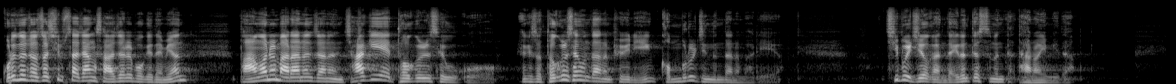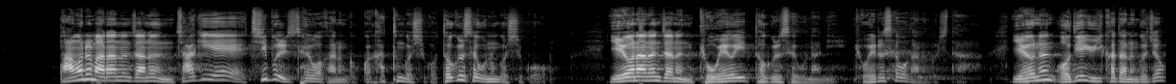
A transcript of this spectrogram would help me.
고린도전서 14장 4절을 보게 되면 방언을 말하는 자는 자기의 덕을 세우고 여기서 덕을 세운다는 표현이 건물을 짓는다는 말이에요. 집을 지어간다 이런 뜻 쓰는 단어입니다. 방언을 말하는 자는 자기의 집을 세워가는 것과 같은 것이고 덕을 세우는 것이고 예언하는 자는 교회의 덕을 세우나니 교회를 세워가는 것이다. 예언은 어디에 유익하다는 거죠?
